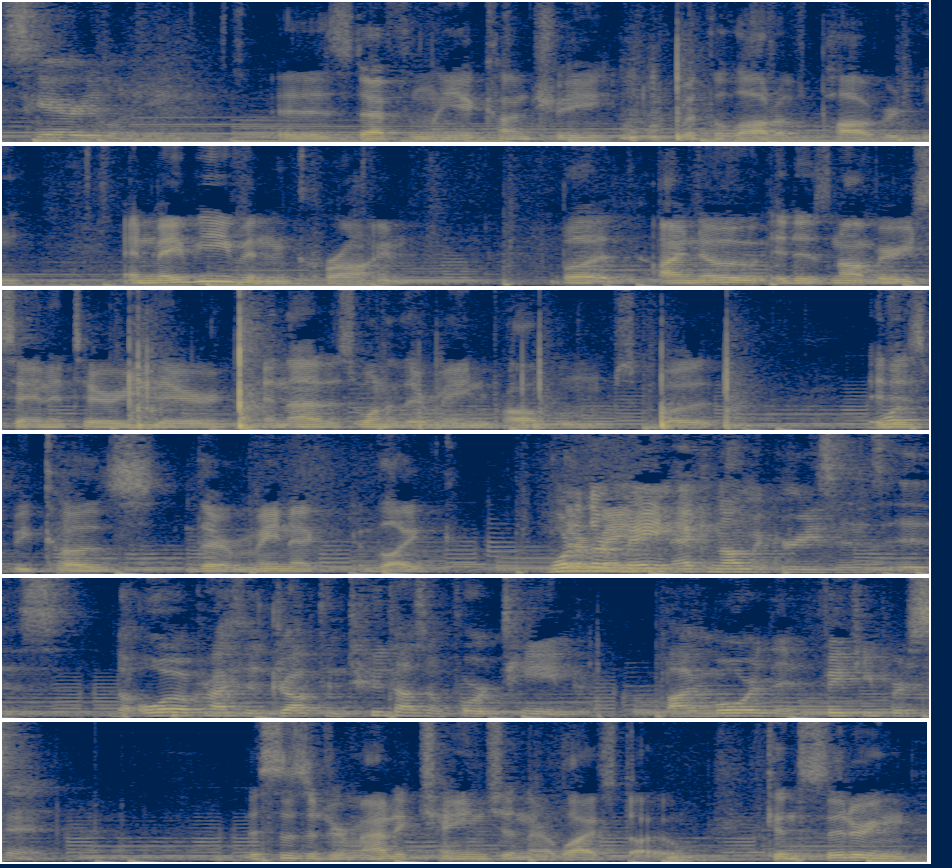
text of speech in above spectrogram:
scary looking. It is definitely a country with a lot of poverty and maybe even crime. But I know it is not very sanitary there, and that is one of their main problems. But it is What- because their main, ec- like, One of their main economic reasons is the oil prices dropped in 2014 by more than 50%. This is a dramatic change in their lifestyle, considering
